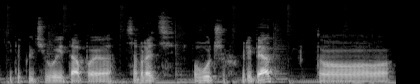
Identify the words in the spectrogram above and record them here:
какие-то ключевые этапы собрать лучших ребят, кто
